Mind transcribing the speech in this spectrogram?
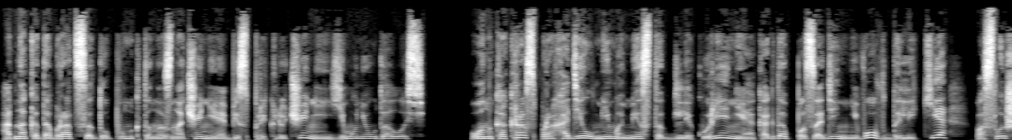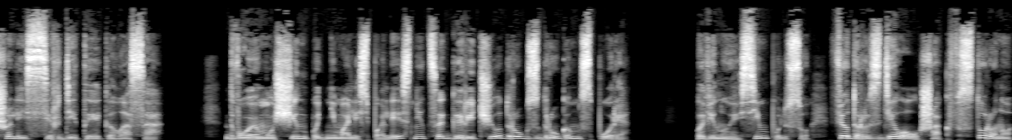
Однако добраться до пункта назначения без приключений ему не удалось. Он как раз проходил мимо места для курения, когда позади него вдалеке послышались сердитые голоса. Двое мужчин поднимались по лестнице, горячо друг с другом споря. Повинуясь импульсу, Федор сделал шаг в сторону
